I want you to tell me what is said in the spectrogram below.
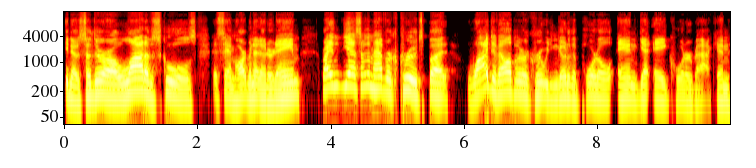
you know, so there are a lot of schools. Sam Hartman at Notre Dame, right? And yeah, some of them have recruits, but why develop a recruit when you can go to the portal and get a quarterback? And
